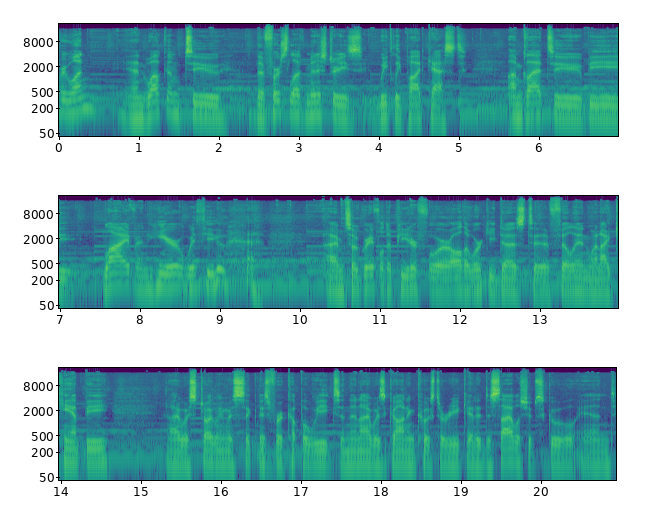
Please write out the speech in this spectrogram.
everyone, and welcome to the First Love Ministries weekly podcast. I'm glad to be live and here with you. I'm so grateful to Peter for all the work he does to fill in when I can't be. I was struggling with sickness for a couple weeks, and then I was gone in Costa Rica at a discipleship school, and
